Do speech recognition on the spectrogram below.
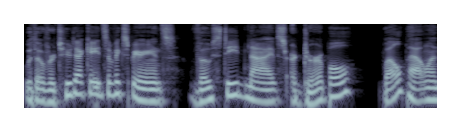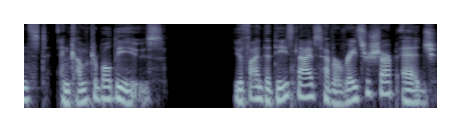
With over two decades of experience, Vosteed knives are durable, well balanced, and comfortable to use. You'll find that these knives have a razor sharp edge,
